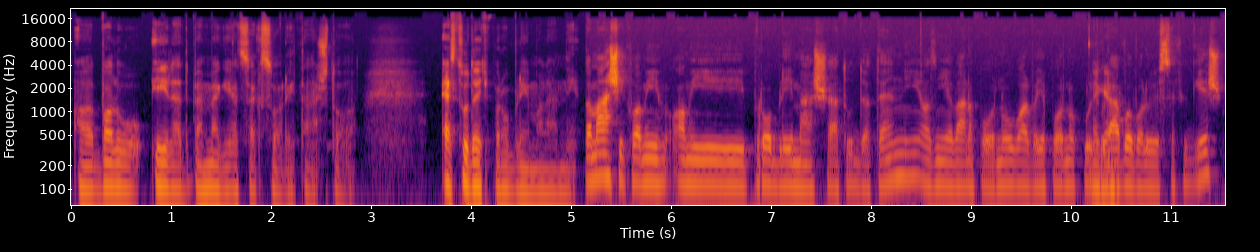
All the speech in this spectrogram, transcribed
a való életben megélt szexualitástól. Ez tud egy probléma lenni. A másik, ami, ami problémássá tudja tenni, az nyilván a pornóval vagy a pornokultúrával való összefüggés,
